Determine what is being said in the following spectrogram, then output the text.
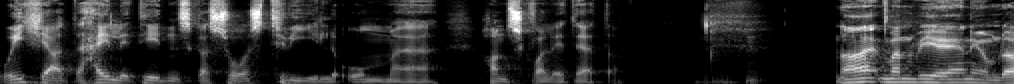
og ikke at det hele tiden skal sås tvil om eh, hans kvaliteter. Nei, men vi er enige om det.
